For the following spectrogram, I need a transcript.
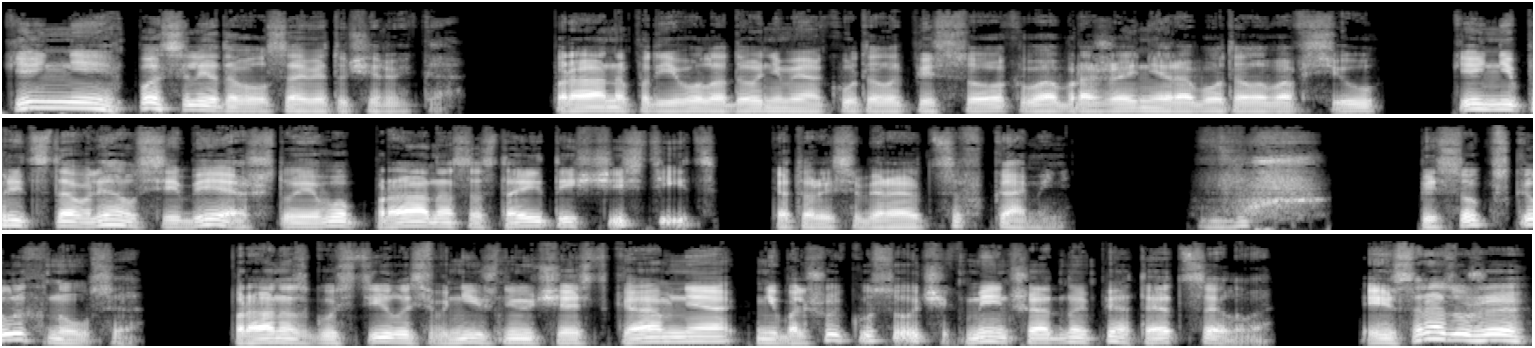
Кенни последовал совету червяка. Прана под его ладонями окутала песок, воображение работало вовсю, Кенни представлял себе, что его прана состоит из частиц, которые собираются в камень. Вуш! Песок всколыхнулся. Прана сгустилась в нижнюю часть камня, небольшой кусочек, меньше одной пятой от целого, и сразу же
